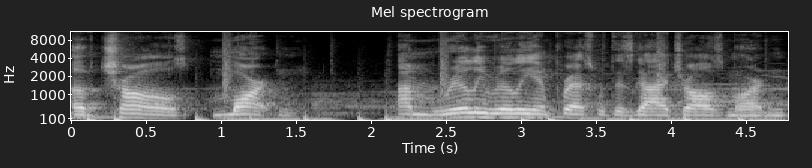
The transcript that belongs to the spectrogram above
of Charles Martin. I'm really, really impressed with this guy, Charles Martin.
